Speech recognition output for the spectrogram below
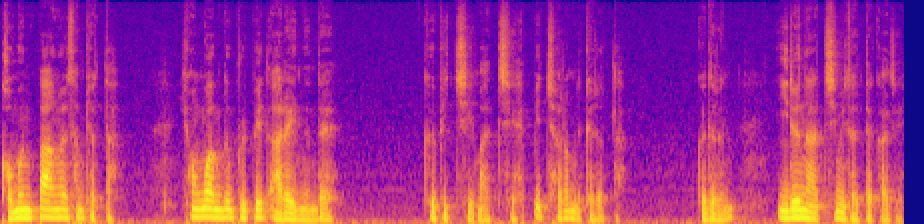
검은 빵을 삼켰다. 형광등 불빛 아래 있는데 그 빛이 마치 햇빛처럼 느껴졌다. 그들은 이른 아침이 될 때까지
